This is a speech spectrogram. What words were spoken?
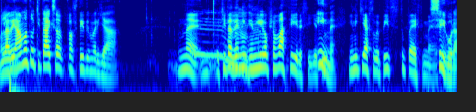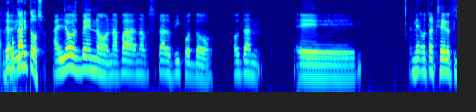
Δηλαδή, άμα το κοιτάξεις από αυτή τη μεριά. Ναι. Κοίτα, δεν είναι, είναι λίγο πιο βαθύ η ρεση, Γιατί Είναι. είναι και η αυτοπεποίθηση του παίχτη μέσα. Σίγουρα. Δεν Δηλαδή- μπουκάρει τόσο. Αλλιώς μπαίνω να, βα... να σουτάρω δίποντο όταν. Ε... Ναι, όταν ξέρω ότι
